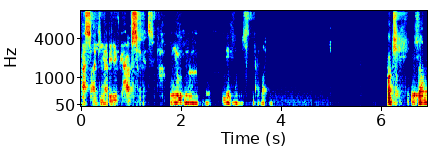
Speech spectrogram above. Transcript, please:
as I think I believe we have seen it. Okay. So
